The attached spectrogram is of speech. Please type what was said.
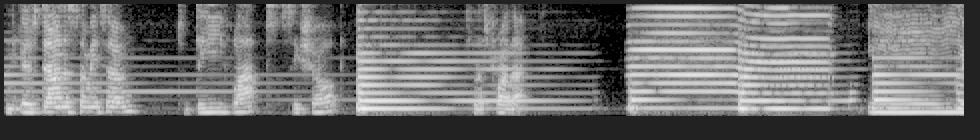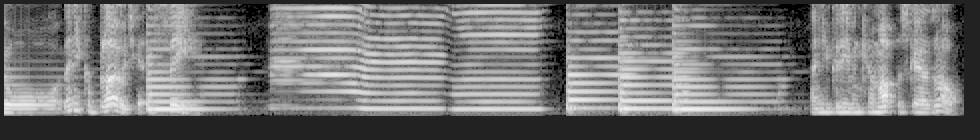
and it goes down a semitone to D flat, C sharp. So let's try that. Eeyore. Then you could blow to get the C. And you could even come up the scale as well.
